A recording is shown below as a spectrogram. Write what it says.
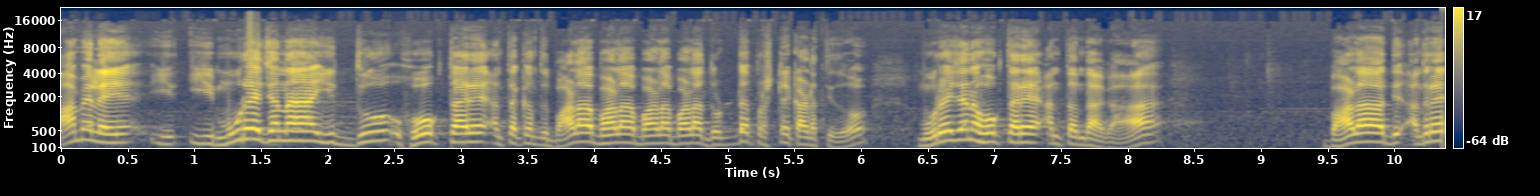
ಆಮೇಲೆ ಈ ಈ ಮೂರೇ ಜನ ಇದ್ದು ಹೋಗ್ತಾರೆ ಅಂತಕ್ಕಂಥದ್ದು ಭಾಳ ಭಾಳ ಭಾಳ ಭಾಳ ದೊಡ್ಡ ಪ್ರಶ್ನೆ ಕಾಡುತ್ತಿದ್ದು. ಮೂರೇ ಜನ ಹೋಗ್ತಾರೆ ಅಂತಂದಾಗ, ಭಾಳ ದಿ, ಅಂದರೆ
